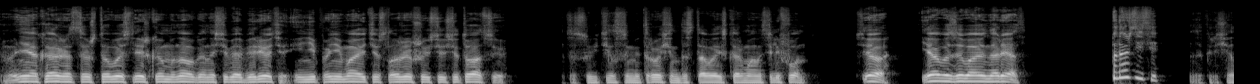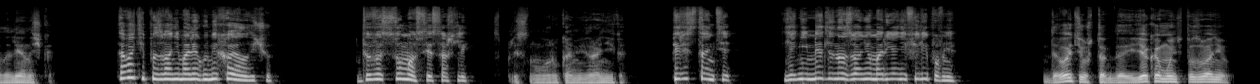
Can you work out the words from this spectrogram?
«Мне кажется, что вы слишком много на себя берете и не понимаете сложившуюся ситуацию», засуетился Митрохин, доставая из кармана телефон. «Все, я вызываю наряд». «Подождите!» — закричала Леночка. «Давайте позвоним Олегу Михайловичу». «Да вы с ума все сошли!» — сплеснула руками Вероника. «Перестаньте! Я немедленно звоню Марьяне Филипповне». «Давайте уж тогда и я кому-нибудь позвоню»,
